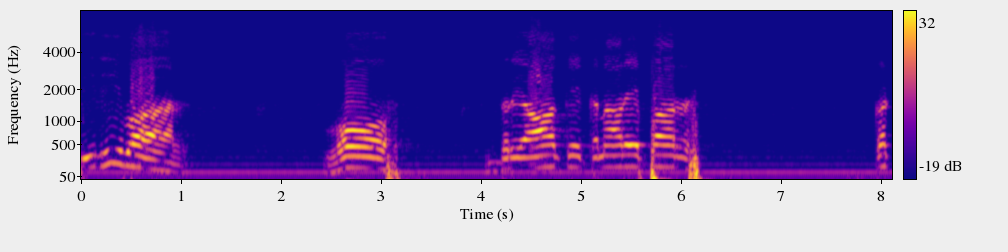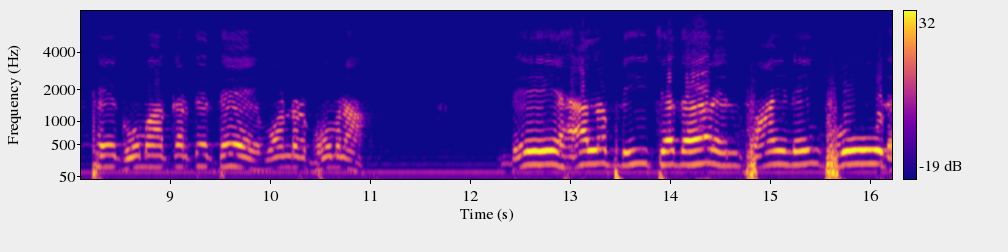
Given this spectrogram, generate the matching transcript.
the river वो दरिया के किनारे पर कट्ठे घूमा करते थे वॉन्डर घूमना। They help each other in finding food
